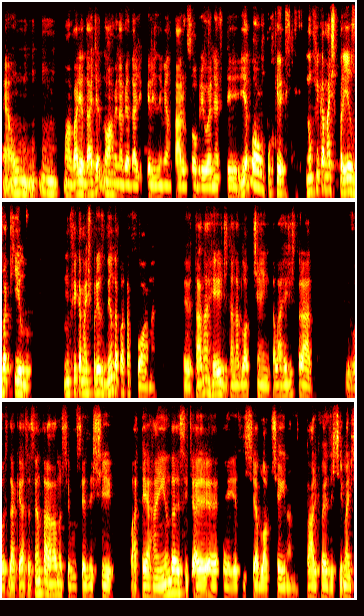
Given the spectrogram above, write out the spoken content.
É um, um, uma variedade enorme, na verdade, que eles inventaram sobre o NFT. E é bom, porque não fica mais preso aquilo, não fica mais preso dentro da plataforma está na rede, está na blockchain, está lá registrado. E você, daqui a 60 anos, se você existir a Terra ainda, se é, é, é, existir a blockchain, né? claro que vai existir, mas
